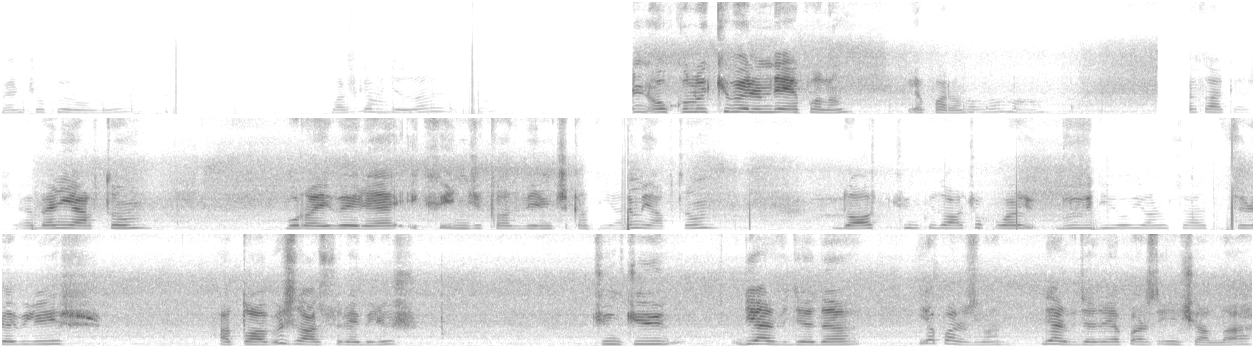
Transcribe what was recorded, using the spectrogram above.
ben çok yoruldum. Başka videoda ben okulu iki bölümde yapalım. Yaparım. Evet arkadaşlar ben yaptım. Burayı böyle ikinci kat, birinci kat yarım yaptım. Daha çünkü daha çok var. Bu video yarım saat sürebilir. Hatta bir saat sürebilir. Çünkü diğer videoda yaparız lan. Diğer videoda yaparız inşallah.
